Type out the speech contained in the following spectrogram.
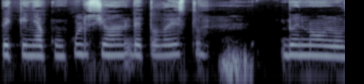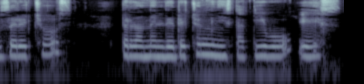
pequeña conclusión de todo esto. Bueno, los derechos, perdón, el derecho administrativo es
